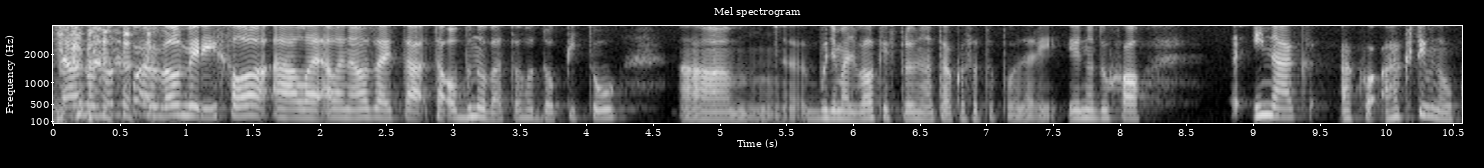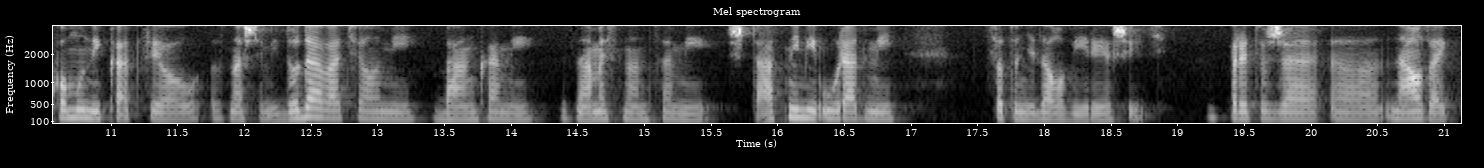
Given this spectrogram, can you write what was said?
áno, zodpoviem veľmi rýchlo, ale, ale naozaj tá, tá obnova toho dopytu um, bude mať veľký vplyv na to, ako sa to podarí. Jednoducho, inak ako aktívnou komunikáciou s našimi dodávateľmi, bankami, zamestnancami, štátnymi úradmi sa to nedalo vyriešiť pretože e, naozaj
